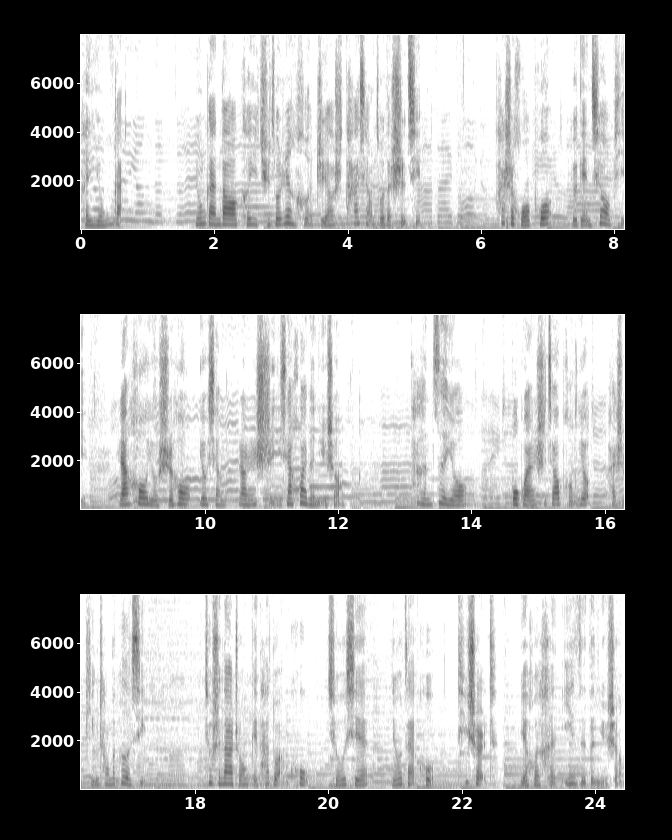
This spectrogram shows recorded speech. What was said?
很勇敢。勇敢到可以去做任何只要是他想做的事情。她是活泼、有点俏皮，然后有时候又想让人使一下坏的女生。她很自由，不管是交朋友还是平常的个性，就是那种给她短裤、球鞋、牛仔裤、T 恤也会很 easy 的女生。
